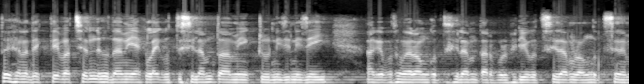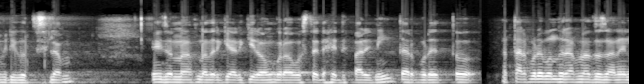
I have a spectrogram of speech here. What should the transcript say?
তো এখানে দেখতেই পাচ্ছেন, যেহেতু আমি একলাই করতেছিলাম, তো আমি একটু নিজে নিজেই আগে প্রথমে রং করতেছিলাম, তারপর ভিডিও করতেছিলাম, রং করতেছিলাম ভিডিও করতেছিলাম। এই জন্য আপনাদেরকে আর কি রং করা অবস্থায় দেখাতে পারিনি। তারপরে তো তারপরে বন্ধুরা আপনারা তো জানেন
